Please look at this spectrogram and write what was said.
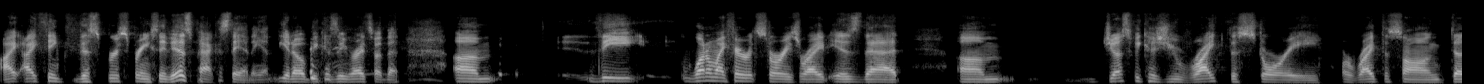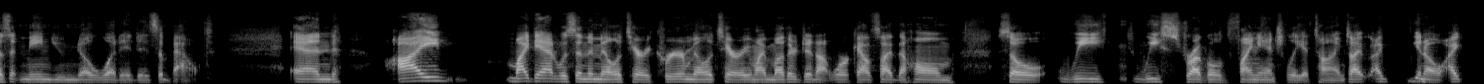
I, I think this Bruce Springsteen is Pakistani, you know, because he writes about that. Um, the one of my favorite stories, right, is that um, just because you write the story or write the song doesn't mean you know what it is about. And I my dad was in the military, career military. My mother did not work outside the home, so we we struggled financially at times. I, I you know, I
